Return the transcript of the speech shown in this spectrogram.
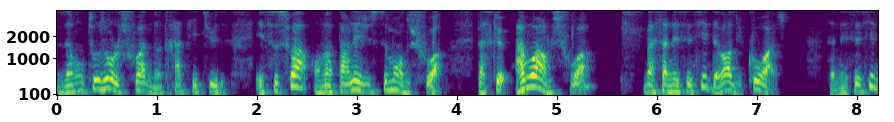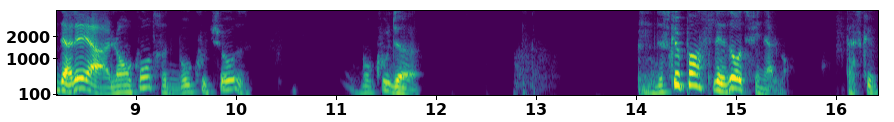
Nous avons toujours le choix de notre attitude. Et ce soir, on va parler justement du choix. Parce que avoir le choix, bah, ça nécessite d'avoir du courage. Ça nécessite d'aller à l'encontre de beaucoup de choses, beaucoup de, de ce que pensent les autres finalement. Parce que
